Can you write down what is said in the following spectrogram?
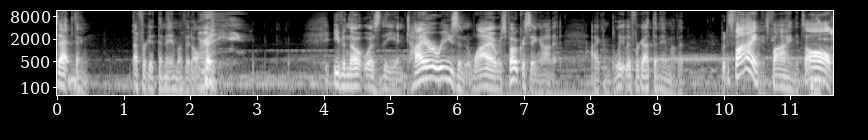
that thing. I forget the name of it already. Even though it was the entire reason why I was focusing on it. I completely forgot the name of it. But it's fine. It's fine. It's all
